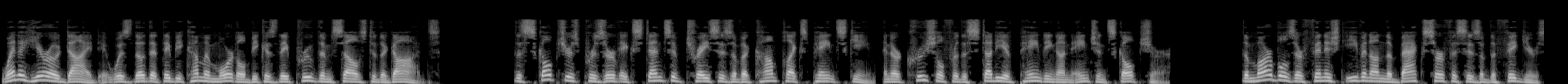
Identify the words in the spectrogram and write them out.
When a hero died it was though that they become immortal because they prove themselves to the gods. The sculptures preserve extensive traces of a complex paint scheme, and are crucial for the study of painting on ancient sculpture. The marbles are finished even on the back surfaces of the figures,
